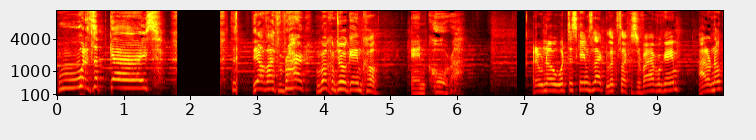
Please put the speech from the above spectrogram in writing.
What is up, guys? This is the Odd Life of Briar, and welcome to a game called Ankora. I don't know what this game's like. Looks like a survival game. I don't know.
